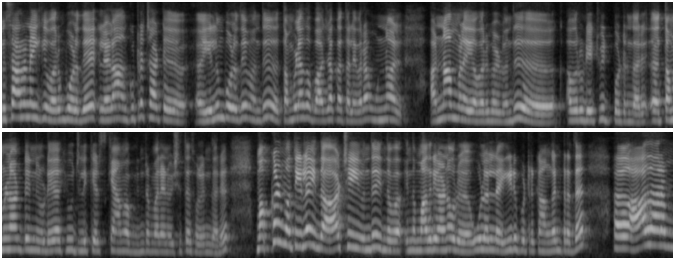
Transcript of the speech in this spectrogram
விசாரணைக்கு வரும்பொழுதே இல்லைனா குற்றச்சாட்டு எழும்பொழுதே வந்து தமிழக பாஜக தலைவராக முன்னாள் அண்ணாமலை அவர்கள் வந்து அவருடைய ட்வீட் போட்டிருந்தாரு. தமிழ்நாட்டினுடைய ஹியூஜ் லிக்கர் ஸ்கேம் அப்படின்ற மாதிரியான விஷயத்த சொல்லியிருந்தாரு. மக்கள் மத்தியில் இந்த ஆட்சி வந்து இந்த இந்த மாதிரியான ஒரு ஊழலில் ஈடுபட்டிருக்காங்கன்றத ஆதாரம்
